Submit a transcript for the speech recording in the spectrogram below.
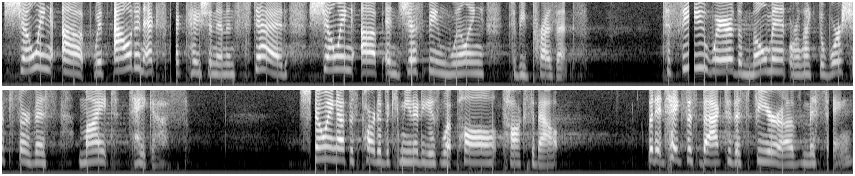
Showing up without an expectation and instead showing up and just being willing to be present. To see where the moment or like the worship service might take us. Showing up as part of a community is what Paul talks about. But it takes us back to this fear of missing,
